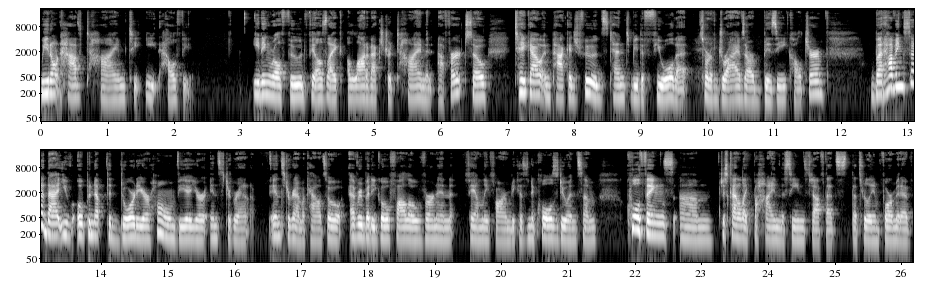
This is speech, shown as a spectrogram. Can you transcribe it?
we don't have time to eat healthy. Eating real food feels like a lot of extra time and effort. So, takeout and packaged foods tend to be the fuel that sort of drives our busy culture. But having said that, you've opened up the door to your home via your Instagram Instagram account. So everybody go follow Vernon Family Farm because Nicole's doing some cool things, um, just kind of like behind the scenes stuff that's that's really informative.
